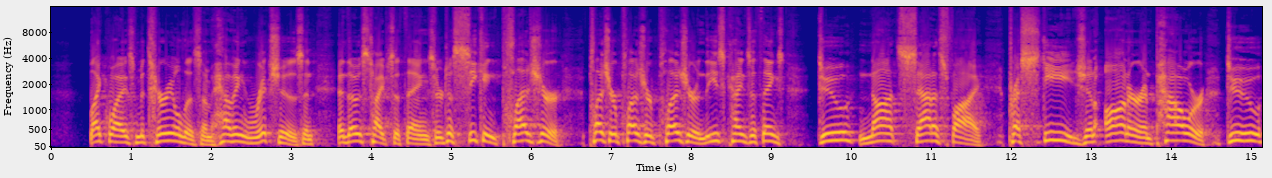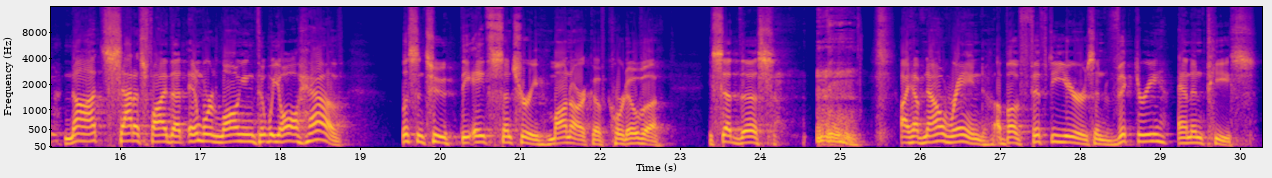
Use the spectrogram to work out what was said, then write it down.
Likewise, materialism, having riches, and, and those types of things, or just seeking pleasure, pleasure, pleasure, pleasure, and these kinds of things do not satisfy. Prestige and honor and power do not satisfy that inward longing that we all have. Listen to the 8th century monarch of Cordova. He said this I have now reigned above 50 years in victory and in peace,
